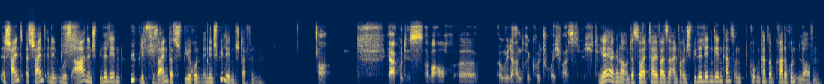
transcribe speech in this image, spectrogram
es, scheint, es scheint in den USA, in den Spieleläden üblich zu sein, dass Spielrunden in den Spielläden stattfinden. Oh. Ja, gut, ist aber auch, äh, irgendwie eine andere Kultur, ich weiß es nicht. Ja, ja, genau. Und dass du halt teilweise einfach in Spieleläden gehen kannst und gucken kannst, ob gerade Runden laufen.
